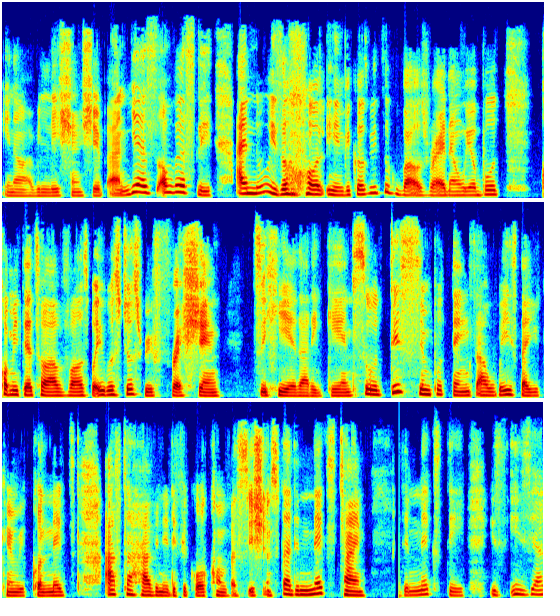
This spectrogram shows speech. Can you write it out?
in our relationship. And yes, obviously, I know he's all in because we took vows, right? And we are both committed to our vows, but it was just refreshing to hear that again. So these simple things are ways that you can reconnect after having a difficult conversation so that the next time the next day is easier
